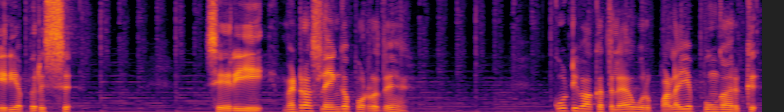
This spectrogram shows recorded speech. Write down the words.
ஏரியா பெருசு. சரி மெட்ராஸில் எங்கே போடுறது? கோட்டிவாக்கத்தில் ஒரு பழைய பூங்கா இருக்குது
